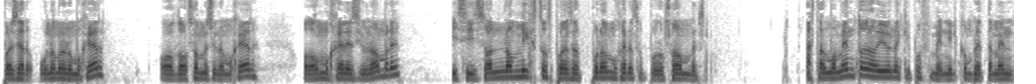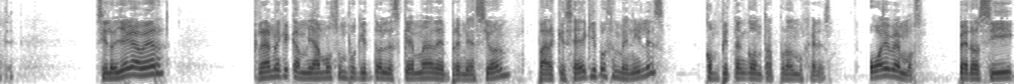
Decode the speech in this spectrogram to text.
Puede ser un hombre y una mujer, o dos hombres y una mujer, o dos mujeres y un hombre. Y si son no mixtos, pueden ser puras mujeres o puros hombres. Hasta el momento no ha habido un equipo femenil completamente. Si lo llega a ver, créanme que cambiamos un poquito el esquema de premiación para que si hay equipos femeniles, compitan contra puras mujeres. Hoy vemos, pero sí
